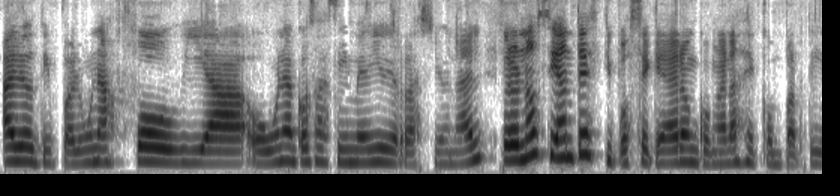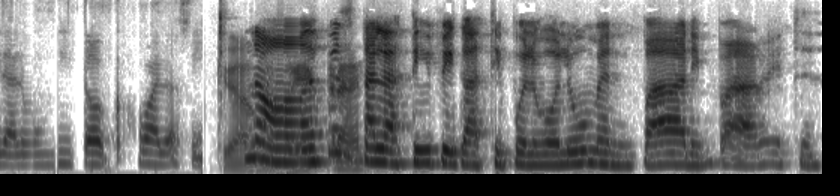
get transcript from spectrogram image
algo tipo alguna fobia o una cosa así medio irracional, pero no si antes tipo se quedaron con ganas de compartir algún TikTok o algo así. Quedamos No, después están las típicas, tipo el volumen par y par, ¿viste?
